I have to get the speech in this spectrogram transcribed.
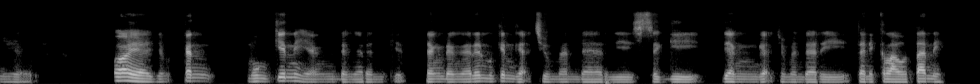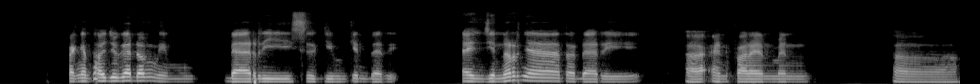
Iya. Oh ya, kan mungkin yang dengerin yang dengerin mungkin nggak cuman dari segi yang nggak cuma dari teknik kelautan nih. Pengen tahu juga dong nih dari segi mungkin dari engineer-nya atau dari uh, environment uh,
